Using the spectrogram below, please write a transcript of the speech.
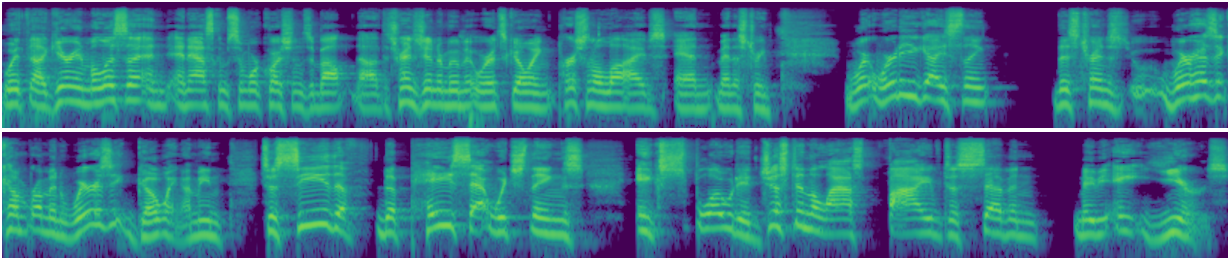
with uh, Garry and Melissa and, and ask them some more questions about uh, the transgender movement, where it's going, personal lives, and ministry. Where, where do you guys think this trends where has it come from and where is it going i mean to see the the pace at which things exploded just in the last five to seven, maybe eight years.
